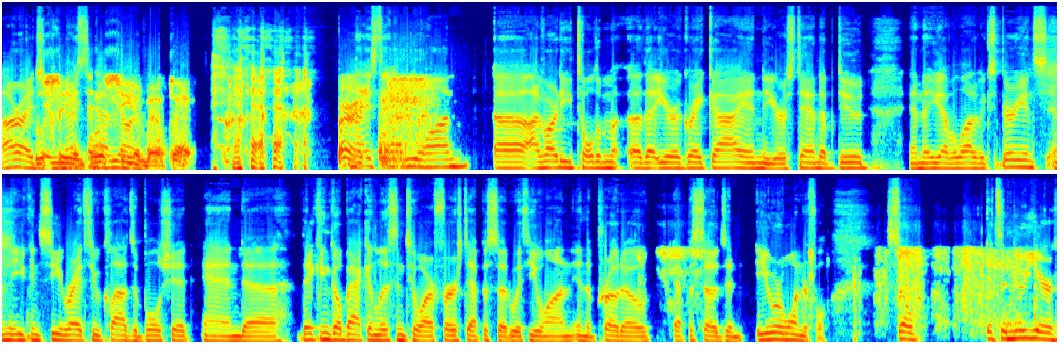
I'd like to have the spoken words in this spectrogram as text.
All right, We'll Jimmy. Nice to We'll have you see on. about that. All right. Nice to have you on. Uh, I've already told him uh, that you're a great guy and that you're a stand-up dude, and that you have a lot of experience, and that you can see right through clouds of bullshit. And uh, they can go back and listen to our first episode with you on in the proto episodes, and you were wonderful. So it's a new year.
